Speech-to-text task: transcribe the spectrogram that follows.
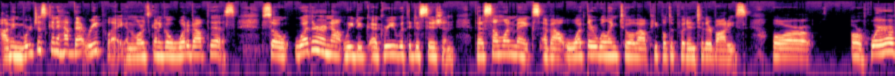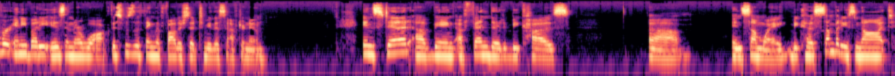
I mean, we're just going to have that replay, and the Lord's going to go, What about this? So, whether or not we agree with the decision that someone makes about what they're willing to allow people to put into their bodies, or or wherever anybody is in their walk, this was the thing the Father said to me this afternoon. Instead of being offended because uh, in some way because somebody's not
